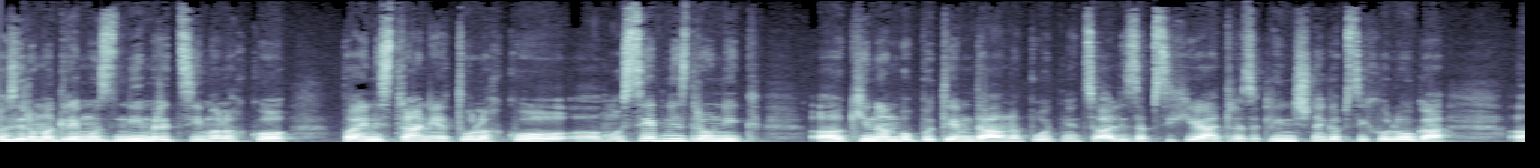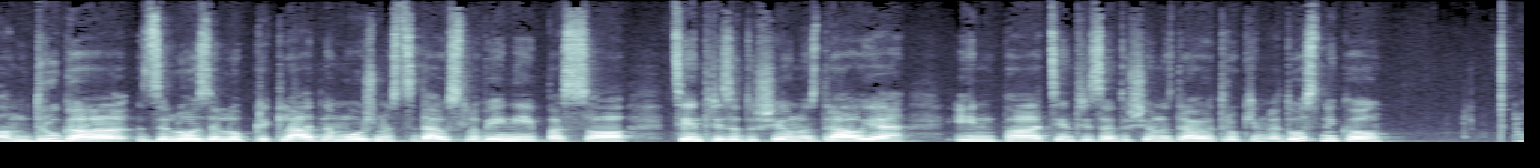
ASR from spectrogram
oziroma gremo z njim. Recimo, lahko, po eni strani je to lahko um, osebni zdravnik, uh, ki nam bo potem dal napotnico ali za psihiatra, za kliničnega psihologa. Um, druga zelo, zelo prikladna možnost sedaj v Sloveniji pa so centri za duševno zdravje in pa centri za duševno zdravje otrok in mladostnikov,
